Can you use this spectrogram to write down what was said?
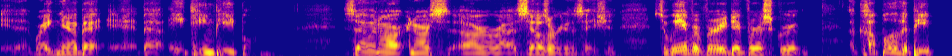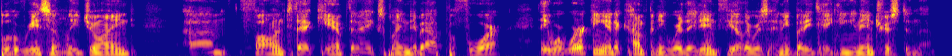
eh, right now about about 18 people. So in our in our our uh, sales organization, so we have a very diverse group. A couple of the people who recently joined um, fall into that camp that I explained about before. They were working at a company where they didn't feel there was anybody taking an interest in them,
